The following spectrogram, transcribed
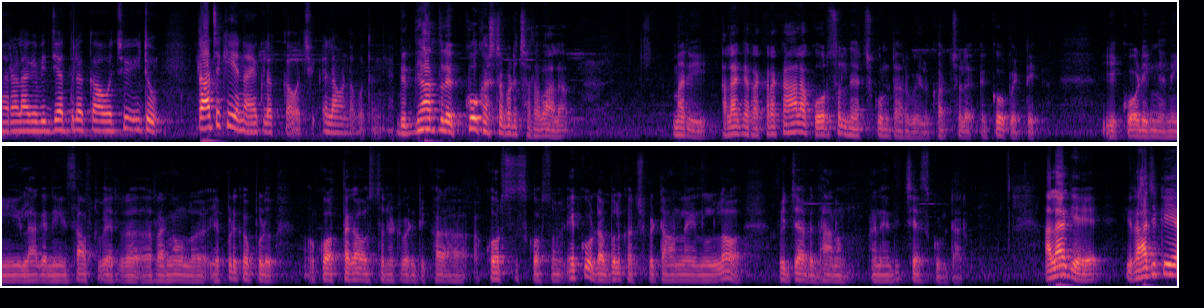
మరి అలాగే విద్యార్థులకు కావచ్చు ఇటు రాజకీయ నాయకులకు కావచ్చు ఎలా ఉండబోతుంది? విద్యార్థులు ఎక్కువ కష్టపడి చదవాల. మరి అలాగే రకరకాల కోర్సులు నేర్చుకుంటారు వీళ్ళు ఖర్చులు ఎక్కువ పెట్టి. ఈ కోడింగ్ అని ఇలాగని సాఫ్ట్వేర్ రంగంలో ఎప్పటికప్పుడు కొత్తగా వస్తున్నటువంటి కోర్సెస్ కోసం ఎక్కువ డబ్బులు ఖర్చు పెట్టి ఆన్లైన్లో విద్యా విధానం అనేది చేసుకుంటారు. అలాగే ఈ రాజకీయ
